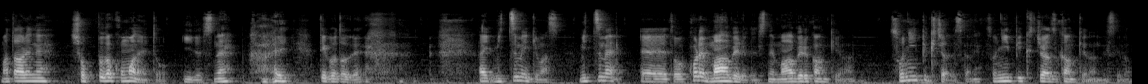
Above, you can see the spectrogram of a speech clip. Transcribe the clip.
またあれねショップが混まないといいですね。はい。っていうことで。はい3つ目いきます。3つ目。えっ、とこれマーベルですね。マーベル関係なんで。ソニーピクチャーですかね。ソニーピクチャーズ関係なんですけど、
